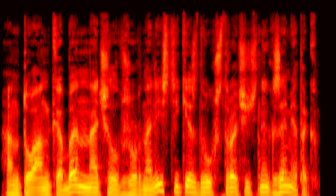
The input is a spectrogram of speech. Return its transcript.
Антуан Кабен начал в журналистике с двухстрочечных заметок.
